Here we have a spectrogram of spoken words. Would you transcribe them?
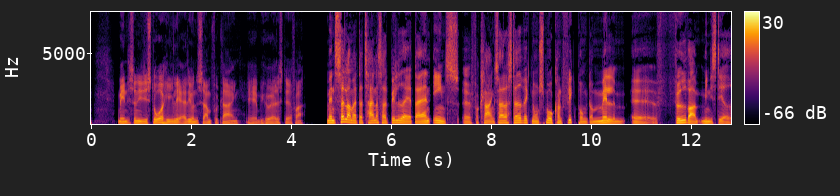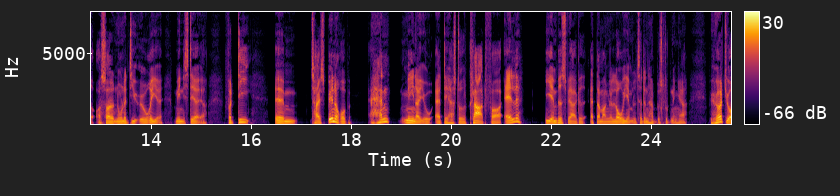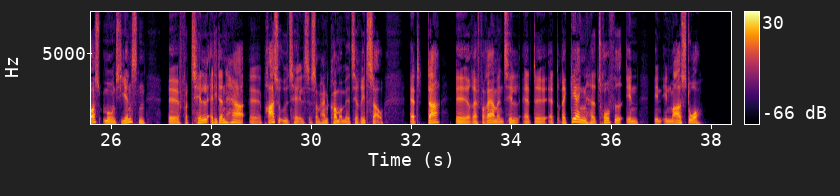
Men sådan i det store hele er det jo den samme forklaring, øh, vi hører alle steder fra. Men selvom at der tegner sig et billede af, at der er en ens øh, forklaring, så er der stadigvæk nogle små konfliktpunkter mellem øh, Fødevareministeriet og så nogle af de øvrige ministerier. Fordi øh, Thijs Binderup, han mener jo, at det har stået klart for alle i embedsværket, at der mangler lovhjemmel til den her beslutning her. Vi hørte jo også Mogens Jensen øh, fortælle, at i den her øh, presseudtalelse, som han kommer med til Ritzau, at der øh, refererer man til, at, øh, at regeringen havde truffet en, en, en meget stor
